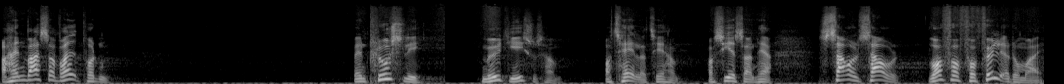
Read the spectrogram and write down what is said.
og han var så vred på dem. Men pludselig mødte Jesus ham og taler til ham og siger sådan her, Saul, Saul, hvorfor forfølger du mig?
